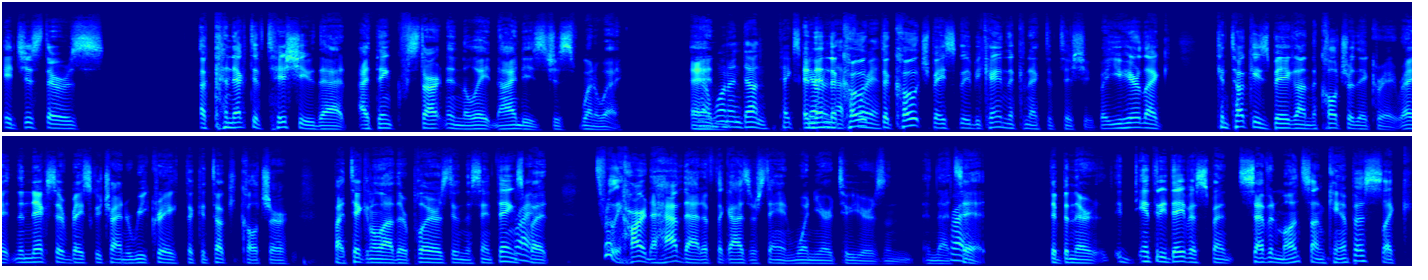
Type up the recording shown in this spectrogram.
it just there's a connective tissue that I think starting in the late 90s just went away. yeah, And one and done takes care and then of the coach the coach basically became the connective tissue but you hear like kentucky's big on the culture they create right and the knicks are basically trying to recreate the kentucky culture by taking a lot of their players doing the same things Right. but it's really hard to have that if the guys are staying one year two years and and that's Right. it they've been there anthony davis spent seven months on campus like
